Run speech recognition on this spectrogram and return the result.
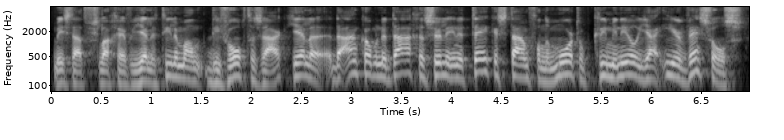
Misdaadverslaggever Jelle Tieleman die volgt de zaak. Jelle, de aankomende dagen zullen in het teken staan van de moord op crimineel Jair Wessels.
